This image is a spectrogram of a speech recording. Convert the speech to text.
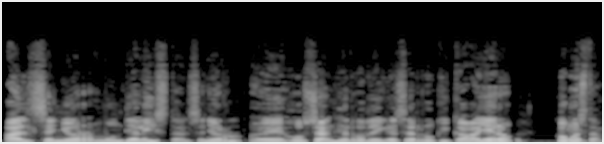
al señor mundialista, al señor eh, José Ángel Rodríguez Cerruqui. Caballero, ¿cómo está?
